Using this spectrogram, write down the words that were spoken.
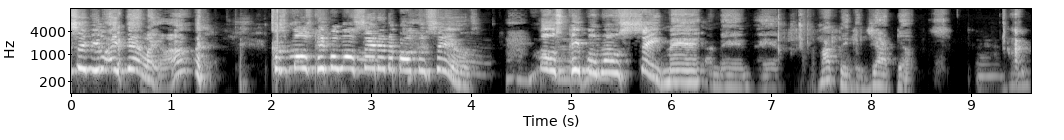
should be like that, like, huh? Because most people won't say that about themselves. Most people won't say, man, man, man, my thinking jacked up. Mhm.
